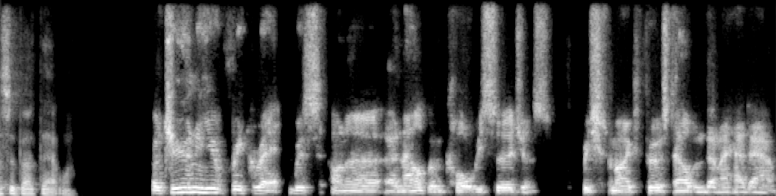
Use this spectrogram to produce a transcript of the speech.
Us about that one. Well, Journey of Regret was on a, an album called Resurgence, which was my first album that I had out.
